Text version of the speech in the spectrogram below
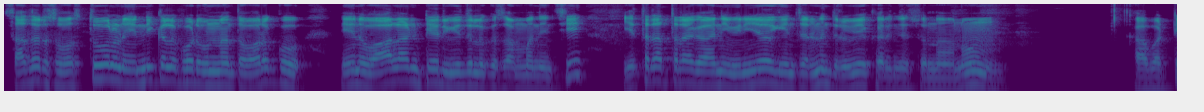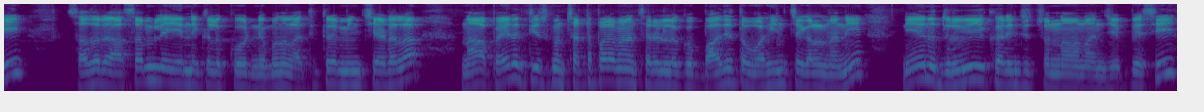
సదరు వస్తువులను ఎన్నికలు కూడా ఉన్నంత వరకు నేను వాలంటీర్ విధులకు సంబంధించి ఇతరత్ర కానీ వినియోగించనని ధృవీకరించుతున్నాను కాబట్టి సదరు అసెంబ్లీ ఎన్నికల కోడ్ నిబంధనలు అతిక్రమించేడలా నా పైన తీసుకున్న చట్టపరమైన చర్యలకు బాధ్యత వహించగలనని నేను ధృవీకరించుచున్నాను అని చెప్పేసి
